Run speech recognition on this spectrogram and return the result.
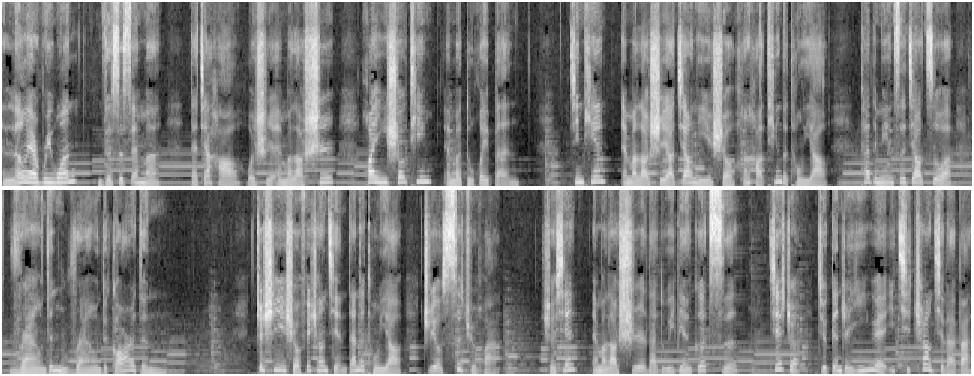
Hello everyone, this is Emma. 大家好，我是 Emma 老师，欢迎收听 Emma 读绘本。今天 Emma 老师要教你一首很好听的童谣，它的名字叫做《Round and Round the Garden》。这是一首非常简单的童谣，只有四句话。首先，Emma 老师来读一遍歌词，接着就跟着音乐一起唱起来吧。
